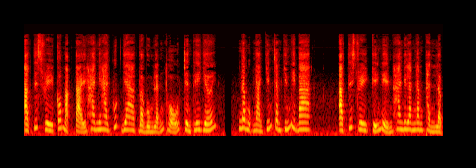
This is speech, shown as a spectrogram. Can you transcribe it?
Artistry có mặt tại 22 quốc gia và vùng lãnh thổ trên thế giới. Năm 1993, Artistry kỷ niệm 25 năm thành lập.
